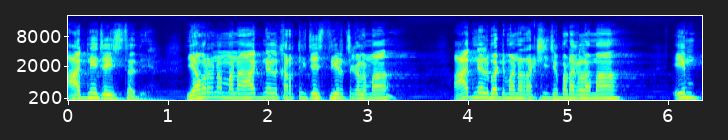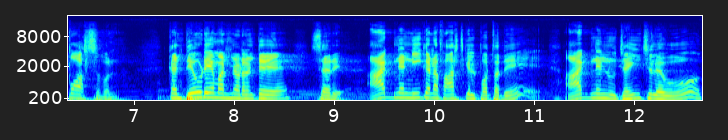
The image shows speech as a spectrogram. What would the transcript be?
ఆజ్ఞ జయిస్తుంది. ఎవరైనా మన ఆజ్ఞలు కరెక్ట్గా చేసి తీర్చగలమా? ఆజ్ఞలు బట్టి మనం రక్షించబడగలమా? ఇంపాసిబుల్ కానీ దేవుడు ఏమంటున్నాడంటే సరే ఆజ్ఞ నీకన్నా ఫాస్ట్కి వెళ్ళిపోతుంది. ఆజ్ఞ నువ్వు జయించలేవు.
